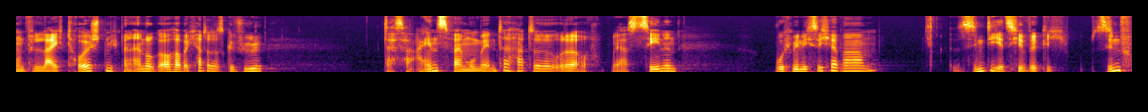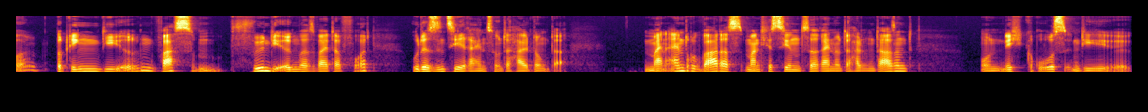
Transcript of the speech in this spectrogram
Und vielleicht täuscht mich mein Eindruck auch, aber ich hatte das Gefühl, dass er ein, zwei Momente hatte oder auch ja, Szenen, wo ich mir nicht sicher war, sind die jetzt hier wirklich sinnvoll? Bringen die irgendwas? Führen die irgendwas weiter fort? Oder sind sie rein zur Unterhaltung da? Mein Eindruck war, dass manche Szenen zur reinen Unterhaltung da sind und nicht groß in die äh,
